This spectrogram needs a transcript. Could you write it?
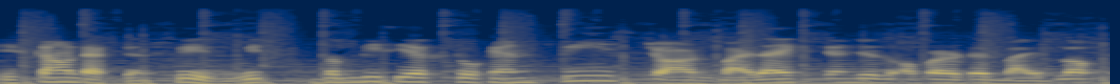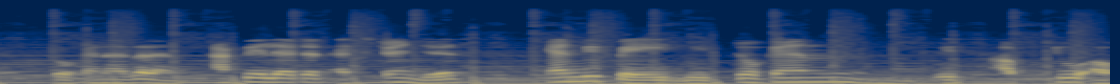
Discount exchange fees with the BCX token fees charged by the exchanges operated by block tokenizer and affiliated exchanges can be paid with token with up to a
